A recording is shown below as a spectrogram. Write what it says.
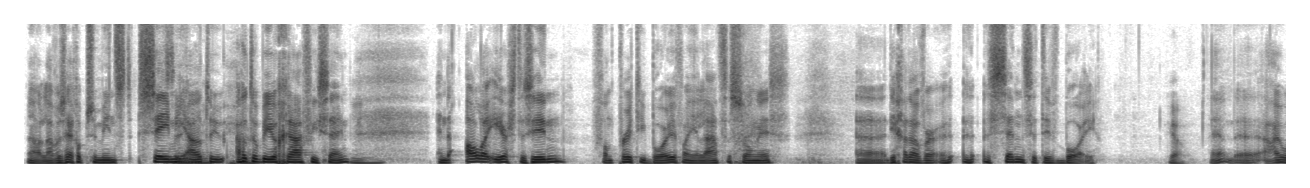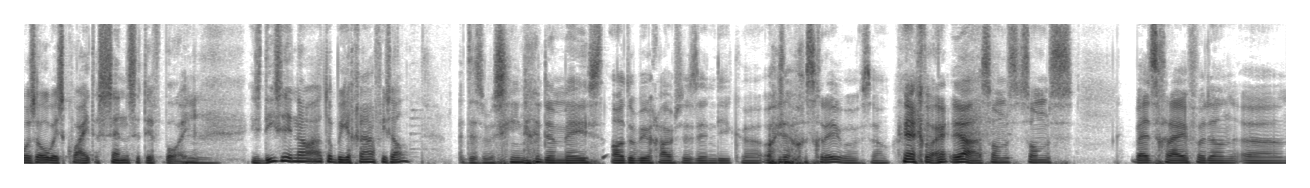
nou laten we zeggen op zijn minst semi-autobiografisch zijn. En de allereerste zin van Pretty Boy van je laatste song is, eh, die gaat over a, sensitive boy. Ja. Hè, de- I was always quite a sensitive boy. Mhm. Is die zin nou autobiografisch al? Het is misschien de meest autobiografische zin die ik eh, ooit heb geschreven of zo. Echt waar? Ja, soms, soms bij het schrijven dan ehm,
